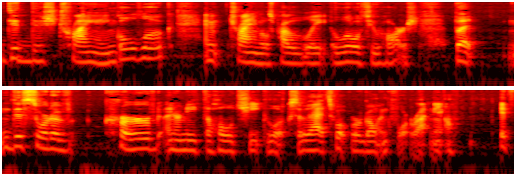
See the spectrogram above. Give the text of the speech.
did this triangle look and triangle is probably a little too harsh but this sort of curved underneath the whole cheek look. So that's what we're going for right now. It's,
